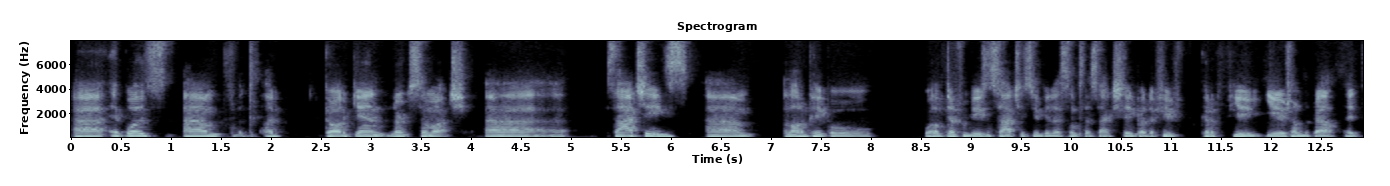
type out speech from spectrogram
Uh, it was, um, I, God, again, learned so much. Uh, Saatchi's, um, a lot of people will have different views on Saatchi's who'll be listening to this actually, but if you've got a few years under the belt, it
